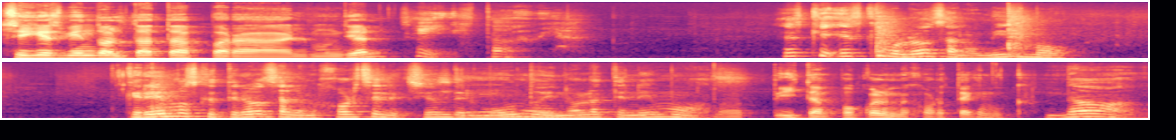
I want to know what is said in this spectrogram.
¿Sigues viendo al Tata para el Mundial? Sí, todavía. Es que, es que volvemos a lo mismo. Creemos que tenemos a la mejor selección del mundo y no la tenemos. y tampoco el mejor técnico. No,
